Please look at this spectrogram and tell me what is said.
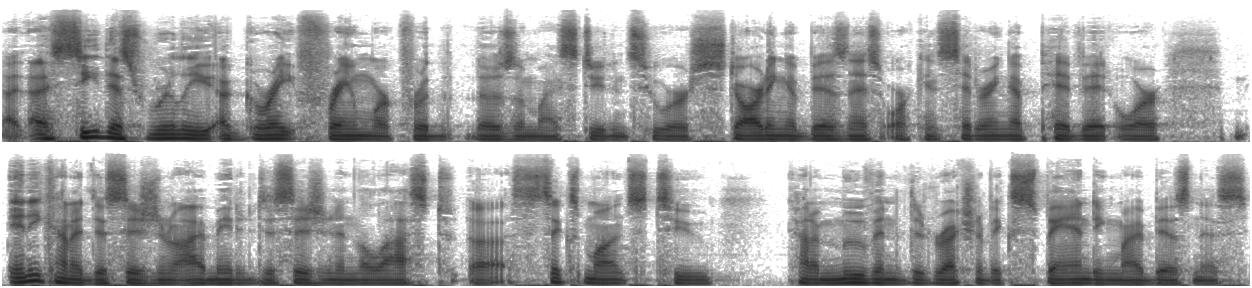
I, I, see this really a great framework for those of my students who are starting a business or considering a pivot or any kind of decision. I made a decision in the last uh, six months to kind of move into the direction of expanding my business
